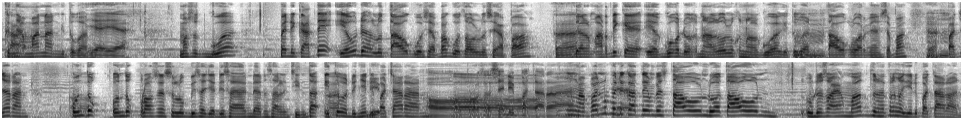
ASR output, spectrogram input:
kenyamanan gitu kan iya iya Maksud gua PDKT ya udah lu tahu gue siapa, gue tahu lu siapa. Hah? Dalam arti kayak ya gue udah kenal lu, lu kenal gue gitu kan, tahu keluarganya siapa, pacaran. Untuk untuk proses lu bisa jadi sayang dan saling cinta itu adanya di, pacaran. Oh, prosesnya di pacaran. Hmm, Ngapain lu PDKT sampai setahun, dua tahun Udah sayang banget ternyata gak jadi pacaran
